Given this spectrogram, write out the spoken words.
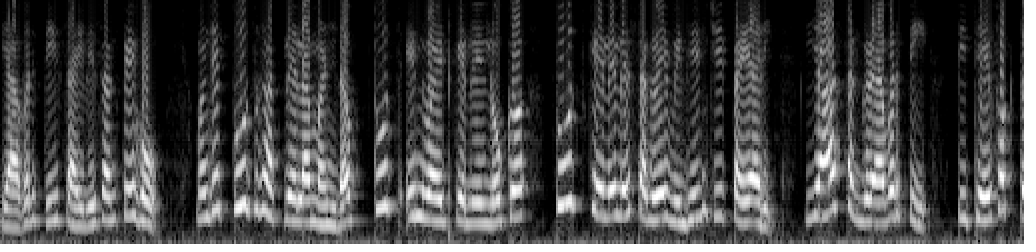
यावरती सायली सांगते हो. म्हणजे तूच घातलेला मंडप तूच इन्व्हाइट केलेले लोक तूच केलेले सगळे विधींची तयारी या सगळ्यावरती तिथे फक्त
